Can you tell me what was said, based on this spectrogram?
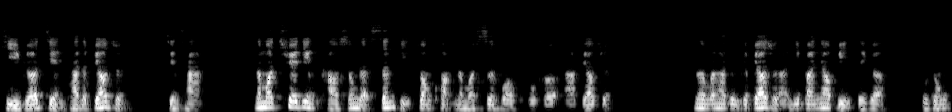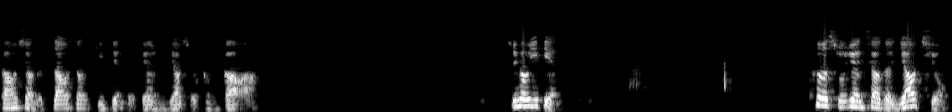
体格检查的标准检查，那么确定考生的身体状况，那么是否符合啊标准？那么它的一个标准啊，一般要比这个普通高校的招生体检的标准要求更高啊。最后一点，特殊院校的要求，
